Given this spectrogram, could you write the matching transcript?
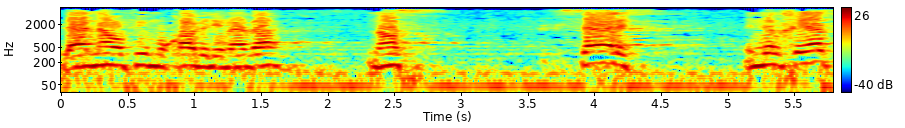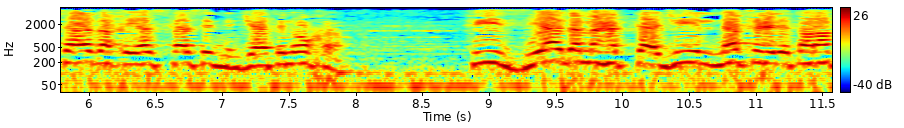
لأنه في مقابل ماذا؟ نص. الثالث إن القياس هذا قياس فاسد من جهة أخرى. في زيادة مع التأجيل نفع لطرف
